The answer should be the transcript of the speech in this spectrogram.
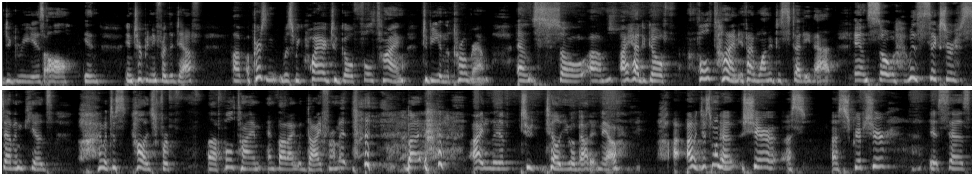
degree, is all in interpreting for the deaf uh, a person was required to go full time to be in the program. And so um, I had to go full time if I wanted to study that. And so with six or seven kids, I went to college for uh, full time and thought I would die from it. but I live to tell you about it now. I, just want to share a, a scripture. It says,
